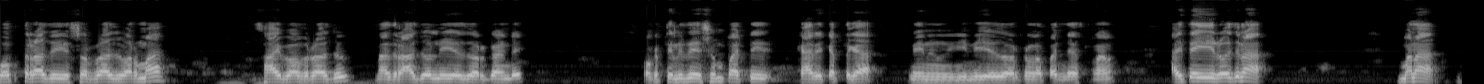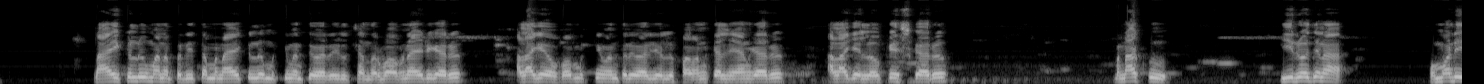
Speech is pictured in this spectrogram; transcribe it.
పోప్తరాజు ఈశ్వరరాజు వర్మ సాయిబాబు రాజు నాది రాజోల్ నియోజకవర్గం అండి. ఒక తెలుగుదేశం పార్టీ కార్యకర్తగా నేను ఈ నియోజకవర్గంలో పనిచేస్తున్నాను. అయితే ఈ రోజున మన నాయకులు మన ప్రీతమ నాయకులు ముఖ్యమంత్రి వర్యులు చంద్రబాబు నాయుడు గారు అలాగే ఉప ముఖ్యమంత్రి వర్యులు పవన్ కళ్యాణ్ గారు అలాగే లోకేష్ గారు నాకు ఈ రోజున ఉమ్మడి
